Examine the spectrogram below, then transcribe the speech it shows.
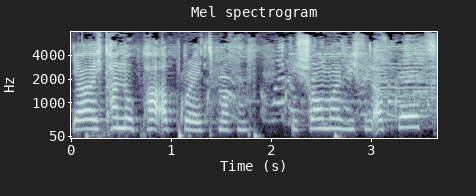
Ja, ich kann nur ein paar Upgrades machen. Ich schau mal, wie viel Upgrades.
